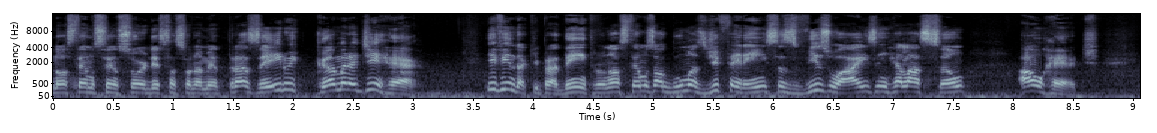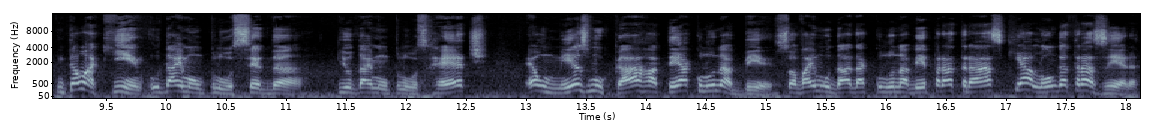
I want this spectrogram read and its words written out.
Nós temos sensor de estacionamento traseiro e câmera de ré. E vindo aqui para dentro, nós temos algumas diferenças visuais em relação ao hatch. Então aqui, o Diamond Plus Sedan e o Diamond Plus Hatch é o mesmo carro até a coluna B, só vai mudar da coluna B para trás, que é a longa traseira.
